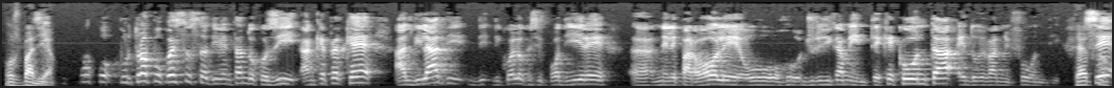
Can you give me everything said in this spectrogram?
O sbagliamo? Sì, purtroppo, purtroppo, questo sta diventando così, anche perché al di là di, di, di quello che si può dire eh, nelle parole o, o, giuridicamente, che conta è dove vanno i fondi. Certo. Se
